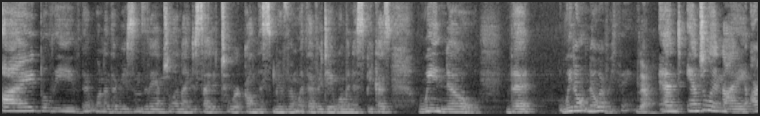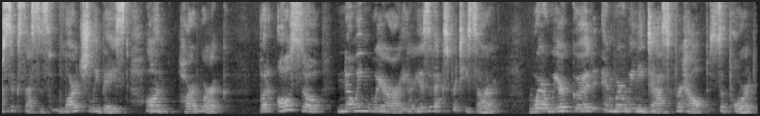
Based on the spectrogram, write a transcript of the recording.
I believe that one of the reasons that Angela and I decided to work on this movement with Everyday Woman is because we know that we don't know everything. No. And Angela and I, our success is largely based on hard work, but also knowing where our areas of expertise are, where we're good and where we need to ask for help, support,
